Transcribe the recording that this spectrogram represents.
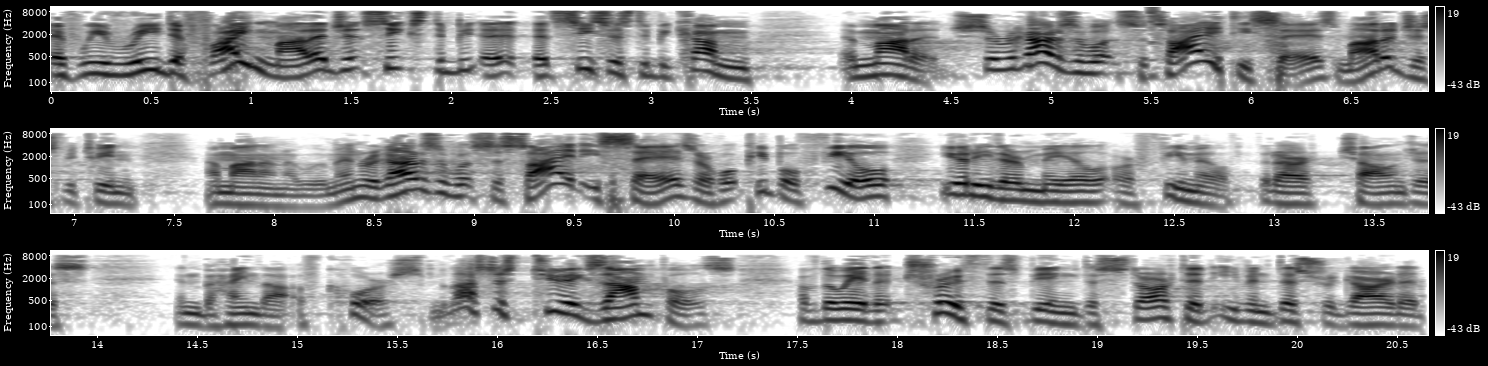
If we redefine marriage, it, seeks to be, it, it ceases to become a marriage. So regardless of what society says, marriage is between a man and a woman. Regardless of what society says or what people feel, you're either male or female. There are challenges in behind that, of course. But that's just two examples of the way that truth is being distorted, even disregarded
